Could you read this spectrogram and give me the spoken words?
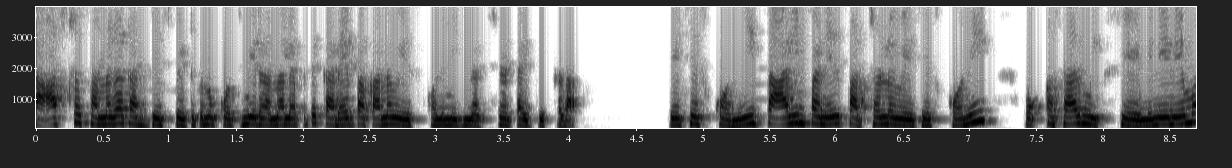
లాస్ట్లో సన్నగా కట్ చేసి పెట్టుకుని కొత్తిమీర అన్న లేకపోతే కరేపాకన్న వేసుకోండి మీకు నచ్చినట్టయితే ఇక్కడ వేసేసుకొని తాలింపు అనేది పచ్చళ్ళలో వేసేసుకొని ఒక్కసారి మిక్స్ చేయండి. నేనేమో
